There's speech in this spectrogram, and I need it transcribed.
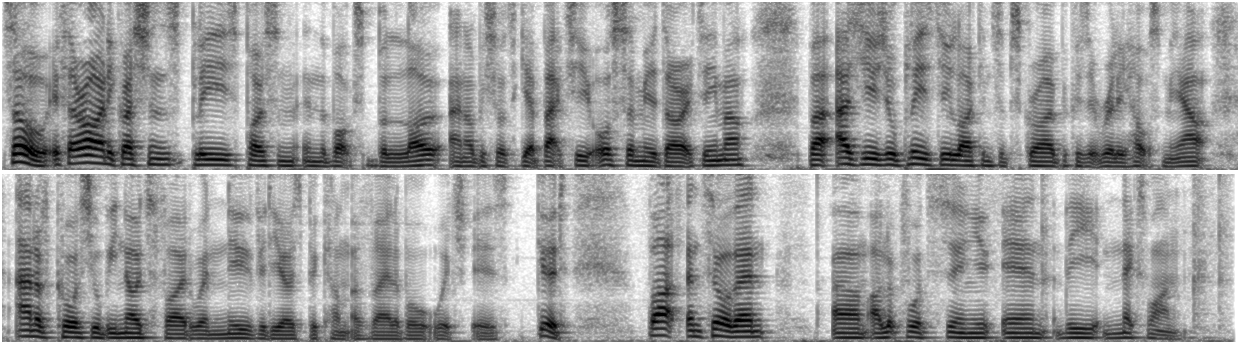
So, if there are any questions, please post them in the box below and I'll be sure to get back to you or send me a direct email. But as usual, please do like and subscribe because it really helps me out. And of course, you'll be notified when new videos become available, which is good. But until then, um, I look forward to seeing you in the next one.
